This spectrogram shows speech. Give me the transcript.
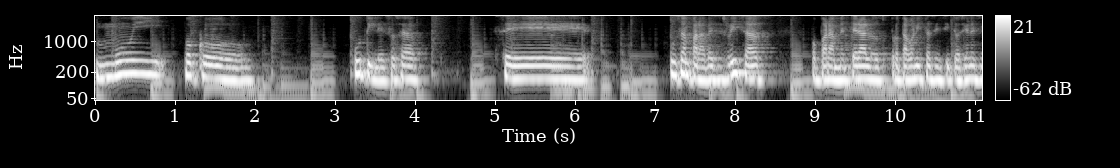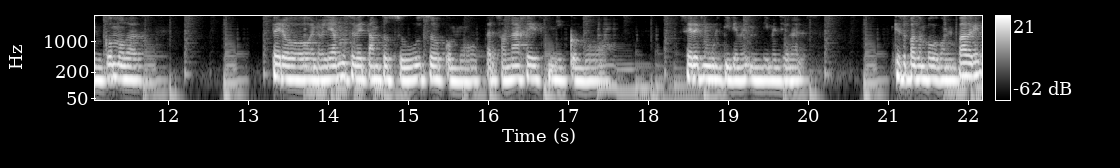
muy poco útiles, o sea, se usan para a veces risas, o para meter a los protagonistas en situaciones incómodas. Pero en realidad no se ve tanto su uso como personajes ni como seres multidimensionales. Que eso pasa un poco con el padre.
